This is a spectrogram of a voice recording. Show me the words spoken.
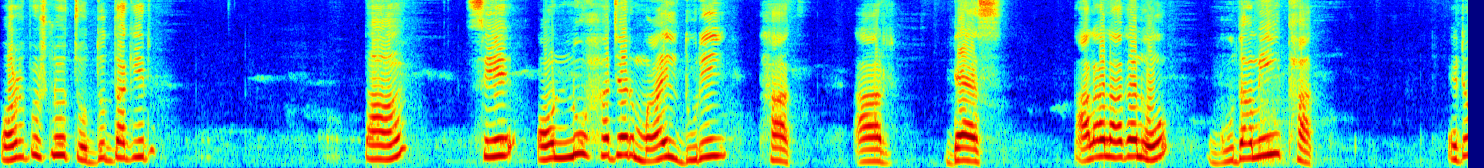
পরের প্রশ্ন চোদ্দোর দাগের তা সে অন্য হাজার মাইল দূরেই থাক আর ড্যাশ, তালা লাগানো গুদামেই থাক। এটা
